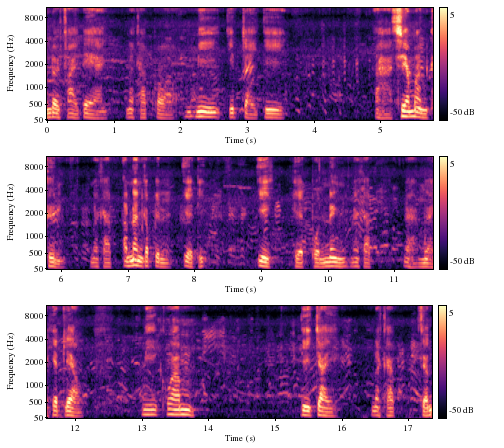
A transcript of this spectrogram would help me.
นโดยฝ่ายแดงนะครับ ก็มีจิตใจที่เชื่อมั่นขึ้นนะครับ อันนั้นก็เป็นเอติอีกเหตุผลหนึ่งนะครับเมื่อเฮ็ดแล้ว มีความดีใจนะครับ เสริม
